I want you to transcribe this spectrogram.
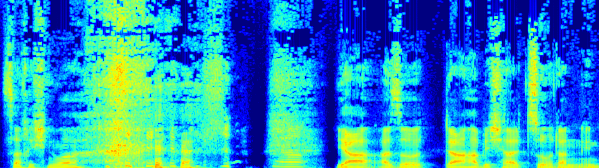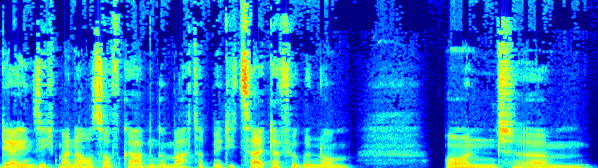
sag ich nur. ja. ja, also da habe ich halt so dann in der Hinsicht meine Hausaufgaben gemacht, habe mir die Zeit dafür genommen. Und ähm,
